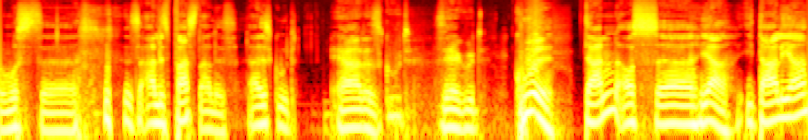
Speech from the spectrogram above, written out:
du musst, äh, alles passt alles. Alles gut. Ja, das ist gut. Sehr gut. Cool. Dann aus, äh, ja, Italia.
